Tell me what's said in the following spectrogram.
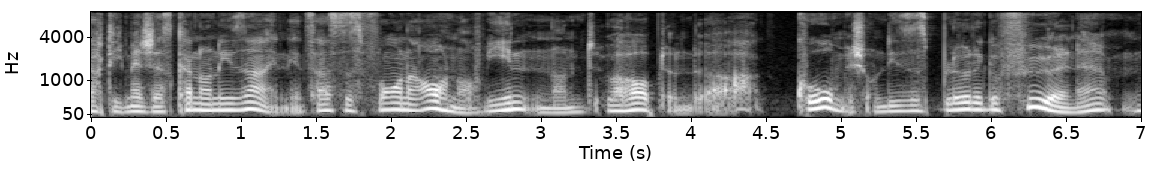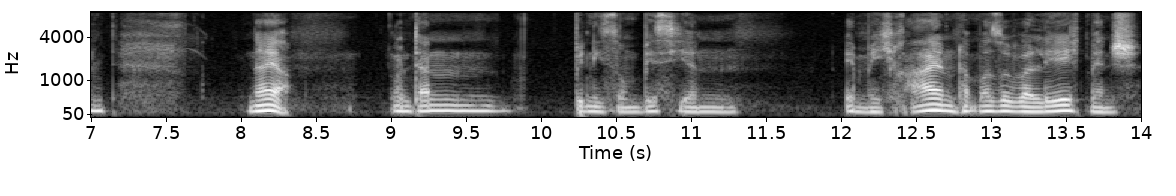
dachte ich, Mensch, das kann doch nicht sein. Jetzt hast du es vorne auch noch, wie hinten und überhaupt. Und oh, komisch und dieses blöde Gefühl, ne? Und, naja, und dann bin ich so ein bisschen in mich rein und habe mal so überlegt, Mensch,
